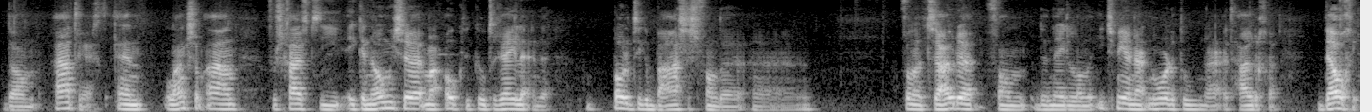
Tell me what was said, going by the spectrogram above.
dan Atrecht. En langzaamaan verschuift die economische, maar ook de culturele en de politieke basis van, de, uh, van het zuiden van de Nederlanden iets meer naar het noorden toe, naar het huidige België.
